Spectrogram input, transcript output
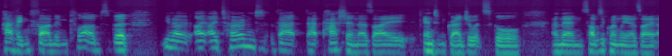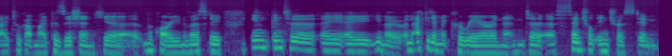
having fun in clubs. But, you know, I, I turned that, that passion as I entered graduate school and then subsequently as I, I took up my position here at Macquarie University in, into a, a, you know, an academic career and, and a, a central interest in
